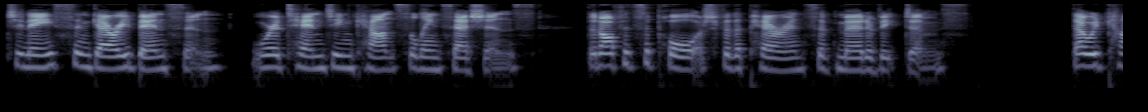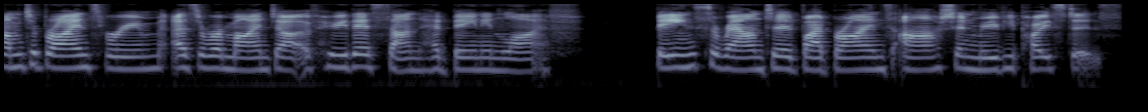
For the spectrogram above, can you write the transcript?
Janice and Gary Benson were attending counselling sessions that offered support for the parents of murder victims. They would come to Brian's room as a reminder of who their son had been in life. Being surrounded by Brian's art and movie posters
